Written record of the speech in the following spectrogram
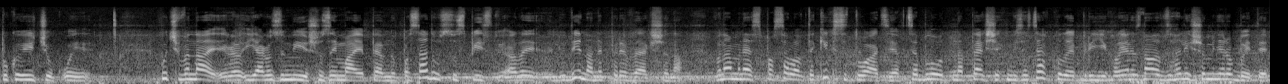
Поковійчук. Ой, хоч вона, я розумію, що займає певну посаду в суспільстві, але людина не перевершена. Вона мене спасала в таких ситуаціях. Це було на перших місяцях, коли я приїхала. Я не знала взагалі, що мені робити,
